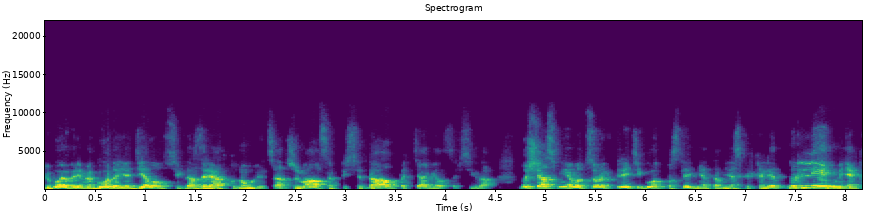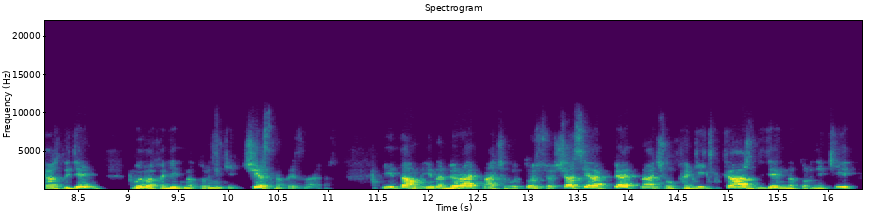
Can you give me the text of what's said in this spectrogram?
любое время года я делал всегда зарядку на улице, отжимался, приседал, подтягивался всегда. Но сейчас мне вот 43 год, последние там несколько лет, ну лень мне каждый день было ходить на турники, честно признаюсь. И там и набирать начал, и то все. Сейчас я опять начал ходить каждый день на турники.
